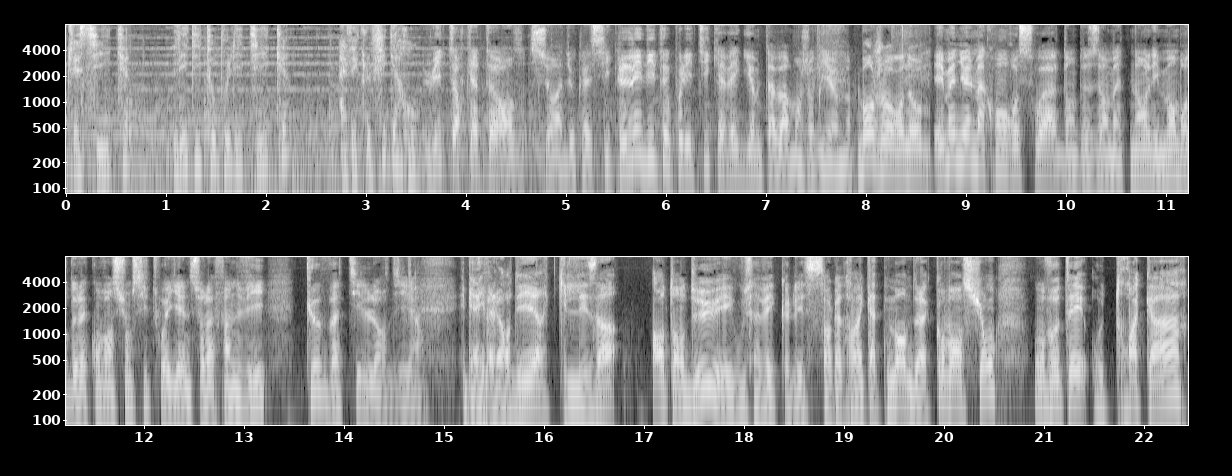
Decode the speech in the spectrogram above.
Classique, l'édito politique avec le Figaro. 8h14 sur Radio Classique, l'édito politique avec Guillaume Tabar. Bonjour Guillaume. Bonjour Renaud. Emmanuel Macron reçoit dans deux heures maintenant les membres de la Convention citoyenne sur la fin de vie. Que va-t-il leur dire? Eh bien, il va leur dire qu'il les a entendu et vous savez que les 184 membres de la Convention ont voté aux trois quarts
